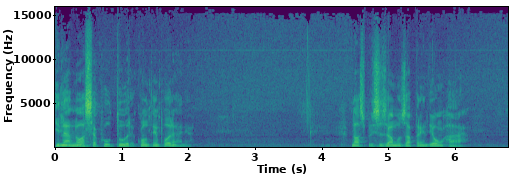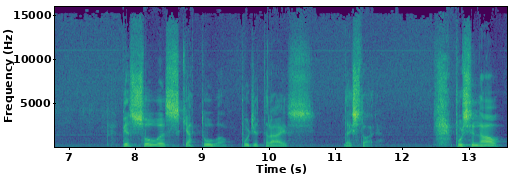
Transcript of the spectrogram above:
E na nossa cultura contemporânea, nós precisamos aprender a honrar pessoas que atuam por detrás da história. Por sinal,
